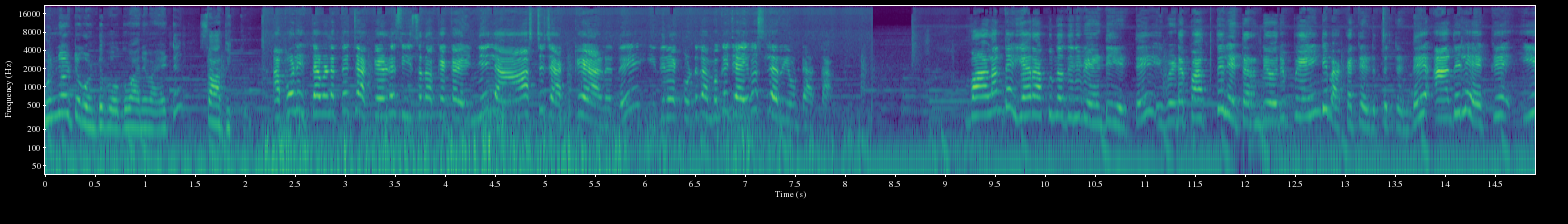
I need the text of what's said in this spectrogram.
മുന്നോട്ട് കൊണ്ടുപോകുവാനുമായിട്ട് സാധിക്കും. അപ്പോൾ ഇത്തവണത്തെ ചക്കയുടെ സീസൺ ഒക്കെ കഴിഞ്ഞ് ലാസ്റ്റ് ചക്കയാണിത്. ഇതിനെ കൊണ്ട് നമുക്ക് ജൈവ സ്ലറി ഉണ്ടാക്കാം. വളം തയ്യാറാക്കുന്നതിന് വേണ്ടിയിട്ട് ഇവിടെ പത്ത് ലിറ്ററിന്റെ ഒരു പെയിന്റ് ബക്കറ്റ് എടുത്തിട്ടുണ്ട്. അതിലേക്ക് ഈ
